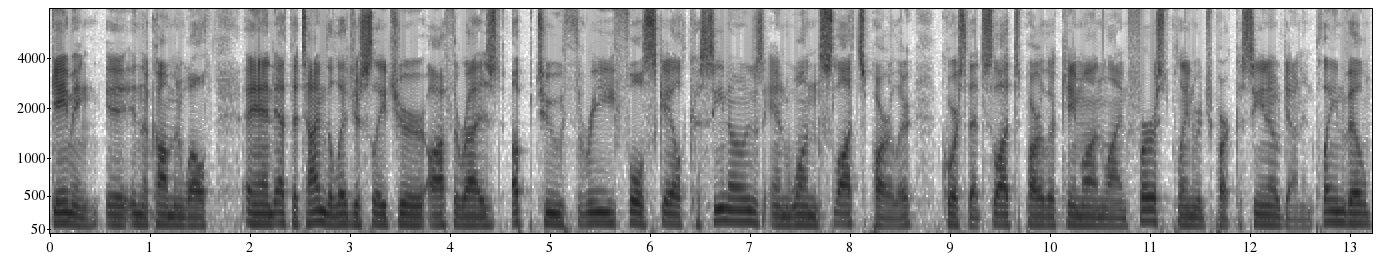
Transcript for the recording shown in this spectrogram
gaming in the Commonwealth, and at the time the legislature authorized up to three full-scale casinos and one slots parlor. Of course, that slots parlor came online first, Plainridge Park Casino down in Plainville.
